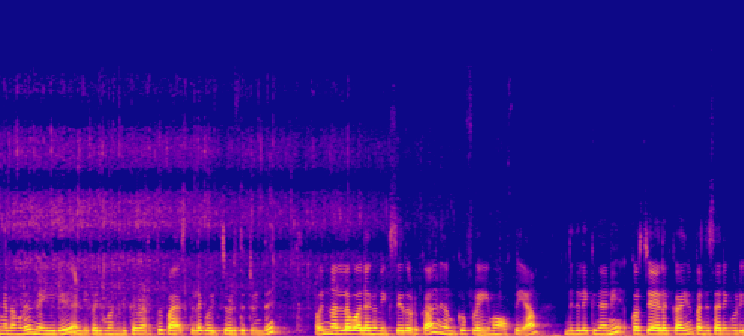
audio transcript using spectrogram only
അങ്ങനെ നമ്മൾ നെയ്യിൽ അണ്ടിപ്പരിപ്പ് മഞ്ഞളിക്ക് വറുത്ത് പായസത്തിലേക്ക് ഒഴിച്ചു കൊടുത്തിട്ടുണ്ട്. അപ്പോൾ നല്ലപോലെ അങ്ങ് മിക്സ് ചെയ്ത് കൊടുക്കുക ഇനി നമുക്ക് ഫ്ലെയിം ഓഫ് ചെയ്യാം. പിന്നെ ഇതിലേക്ക് ഞാൻ കുറച്ച് ഏലക്കായും പഞ്ചസാരയും കൂടി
